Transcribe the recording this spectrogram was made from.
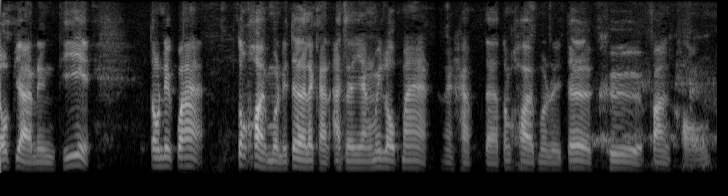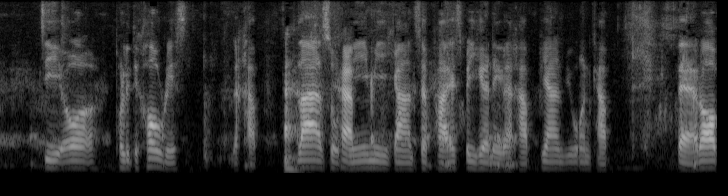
ลบอย่างหนึ่งที่ต้องเรียกว่าต้องคอยมอนิเตอร์แล้วกัน อาจจะยังไม่ลบมากนะครับ แต่ต้องคอยมอนิเตอร์คือฝั่งของ geopolitical risk นะครับ ล่าสุดนี้มีการเซอร์ไพรส์ไปเยือนอีกแล้วครับพี่อันพี่อ้วนครับ แต่รอบ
